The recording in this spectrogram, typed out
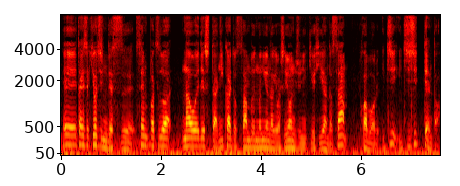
えー、対して巨人です。先発は直江でした。2回と3分の2を投げまして42球、被安打3。フォアボール。1、1失点と。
